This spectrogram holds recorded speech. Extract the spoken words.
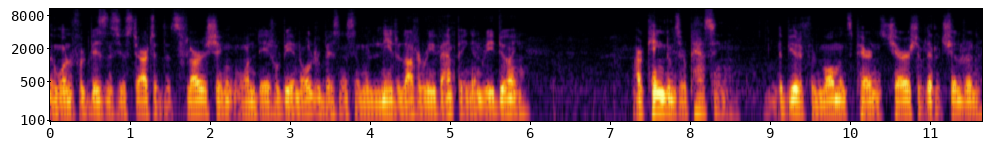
The wonderful business you started that's flourishing, one day it will be an older business and will need a lot of revamping and redoing. Our kingdoms are passing. The beautiful moments parents cherish of little children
